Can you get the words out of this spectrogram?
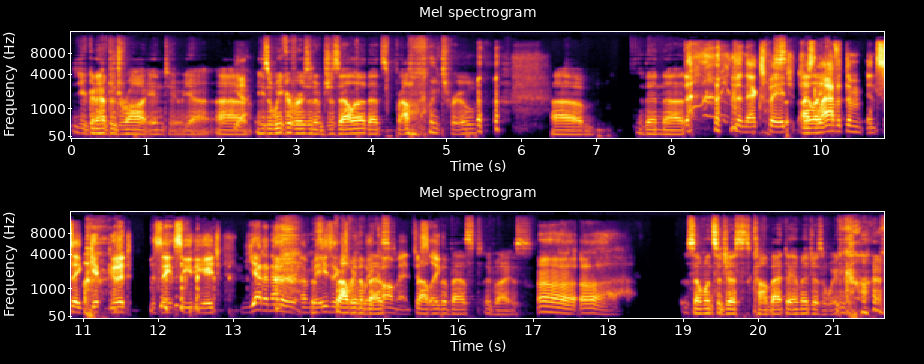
you're gonna have to draw into. Yeah. Uh, Yeah. He's a weaker version of Gisela. That's probably true. Um, then uh, the next page. Just I like- laugh at them and say, "Get good." This ain't CDH. Yet another amazing probably the best. comment. Just Probably like, the best advice. uh, uh, Someone suggests combat damage as a win con.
